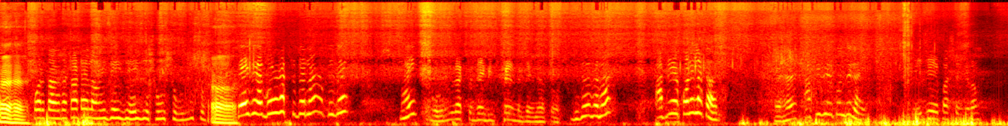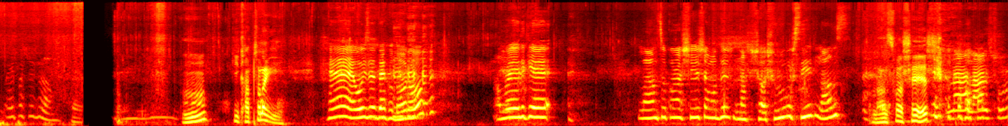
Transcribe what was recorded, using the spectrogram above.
হ্যাঁ হ্যাঁ। আপনি কোন এলাকার? হ্যাঁ হ্যাঁ। আপনি কোন জায়গায়? এই যে পাশে গ্রাম। এই পাশে গ্রাম। হুম? কি খাচ্ছ নাকি? হ্যাঁ ওই যে দেখো ধরো। আমরা এদিকে লাঞ্চ করা শেষ আমাদের। না শুরু করছি লাঞ্চ লাঞ্চ করা শেষ? না লাল শুরু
